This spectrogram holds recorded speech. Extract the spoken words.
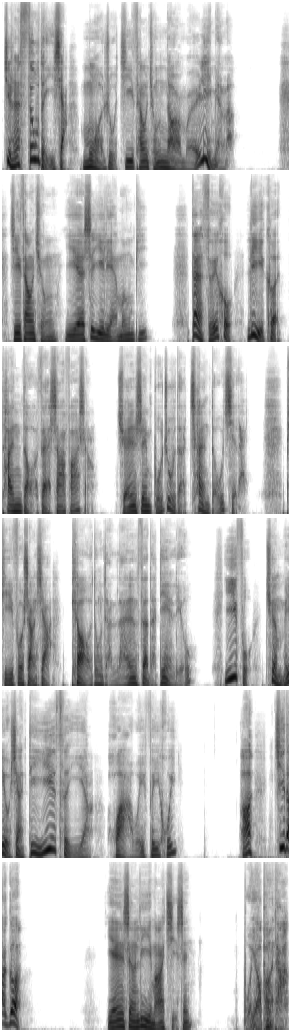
竟然嗖的一下没入姬苍穹脑门里面了。姬苍穹也是一脸懵逼，但随后立刻瘫倒在沙发上，全身不住的颤抖起来。皮肤上下跳动着蓝色的电流，衣服却没有像第一次一样化为飞灰。啊，姬大哥！严胜立马起身，不要碰他。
